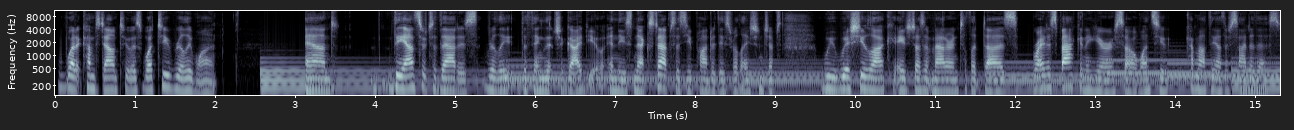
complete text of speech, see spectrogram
what it comes down to is what do you really want? And the answer to that is really the thing that should guide you in these next steps as you ponder these relationships. We wish you luck. Age doesn't matter until it does. Write us back in a year or so once you come out the other side of this.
